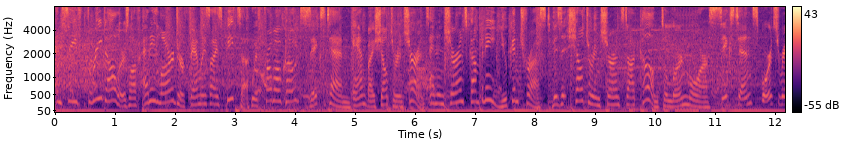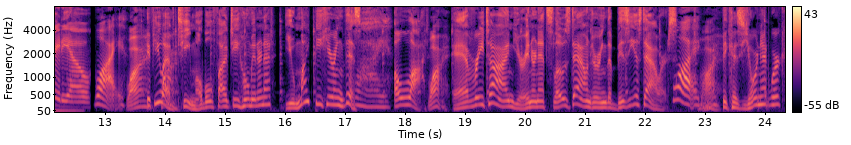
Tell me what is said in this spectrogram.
And save $3 off any large or family size pizza with promo code 610. And by Shelter Insurance, an insurance company you can trust. Visit shelterinsurance.com to learn more. 610 Sports Radio. Why? Why? If you have T-Mobile 5G home internet, you might be hearing this Why? a lot. Why? Every time your internet slows down during the busiest hours. Why? Why? Because your network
